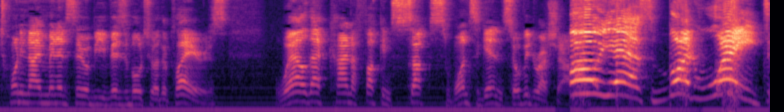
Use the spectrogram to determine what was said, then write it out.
29 minutes they will be visible to other players. Well, that kind of fucking sucks once again in Soviet Russia. Oh yes, but wait!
